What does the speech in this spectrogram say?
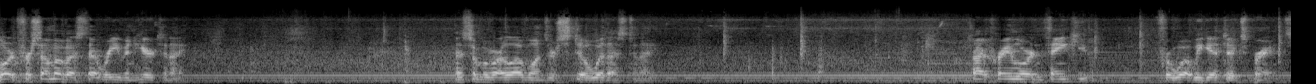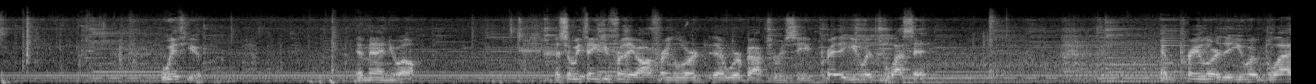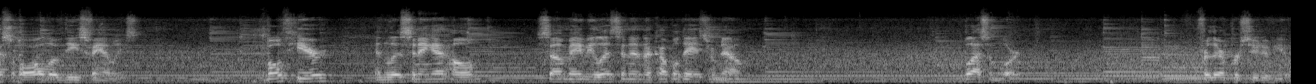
Lord, for some of us that were even here tonight, and some of our loved ones are still with us tonight. So I pray, Lord, and thank you for what we get to experience with you, Emmanuel. And so we thank you for the offering, Lord, that we're about to receive. Pray that you would bless it. And pray, Lord, that you would bless all of these families, both here and listening at home. Some may be listening a couple days from now. Bless them, Lord, for their pursuit of you.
